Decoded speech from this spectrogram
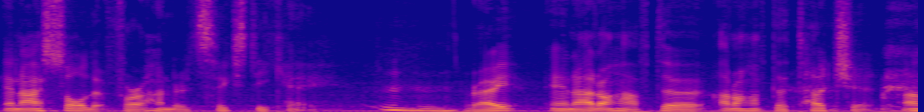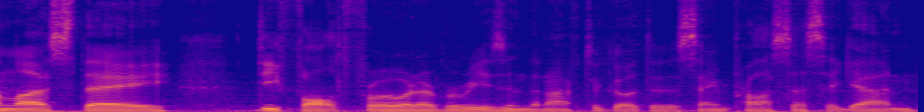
and I sold it for 160k. Mm-hmm. Right? And I don't have to I don't have to touch it unless they default for whatever reason then I have to go through the same process again.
